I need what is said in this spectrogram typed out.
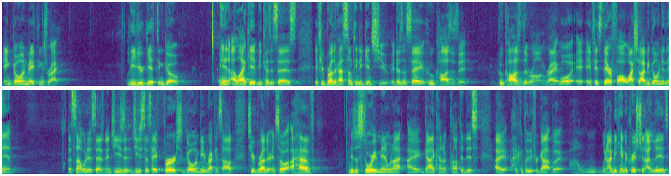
and go and make things right. Leave your gift and go. And I like it because it says, if your brother has something against you, it doesn't say who causes it, who caused the wrong, right? Well, if it's their fault, why should I be going to them? That's not what it says, man. Jesus, Jesus says, hey, first go and be reconciled to your brother. And so I have there's a story, man, when I, I God kind of prompted this, I had completely forgot, but uh, when I became a Christian, I lived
